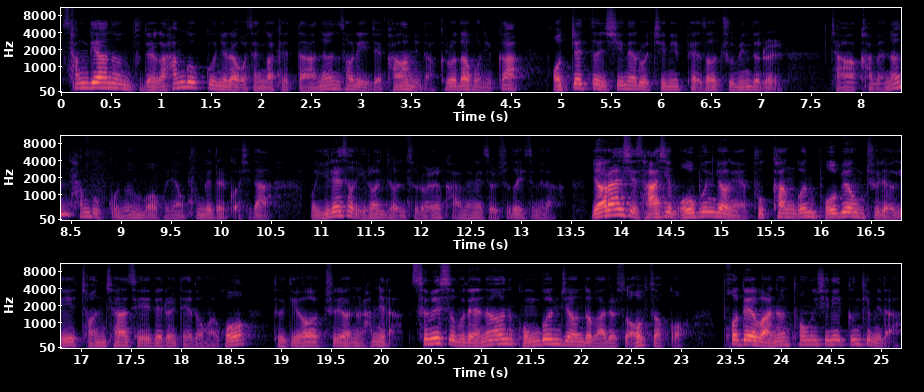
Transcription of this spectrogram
상대하는 부대가 한국군이라고 생각했다는 설이 이제 강합니다. 그러다 보니까 어쨌든 시내로 진입해서 주민들을 장악하면은 한국군은 뭐 그냥 붕괴될 것이다. 뭐 이래서 이런 전술을 감행했을 수도 있습니다. 11시 45분경에 북한군 보병 주력이 전차 세대를 대동하고 드디어 출현을 합니다. 스미스 부대는 공군 지원도 받을 수 없었고 포대와는 통신이 끊깁니다.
